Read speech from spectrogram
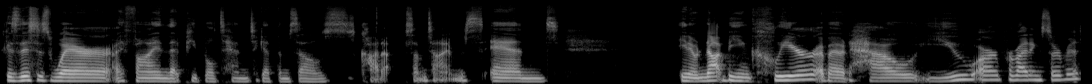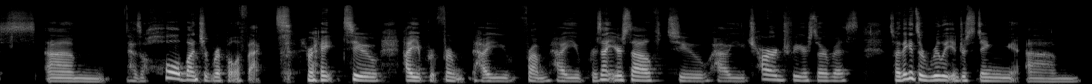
Because this is where I find that people tend to get themselves caught up sometimes. And you know not being clear about how you are providing service um, has a whole bunch of ripple effects right to how you from how you from how you present yourself to how you charge for your service. So i think it's a really interesting um,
